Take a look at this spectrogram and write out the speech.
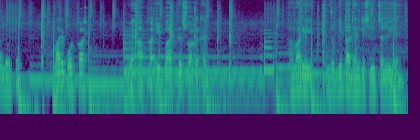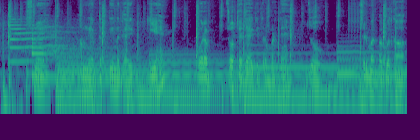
राम दोस्तों, हमारे पॉडकास्ट में आपका एक बार फिर स्वागत है। हमारी जो गीता अध्ययन की सीरीज़ चल रही है, उसमें हमने अब तक तीन अध्याय किए हैं और अब चौथे अध्याय की तरफ़ बढ़ते हैं, जो श्रीमद् भगवत का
